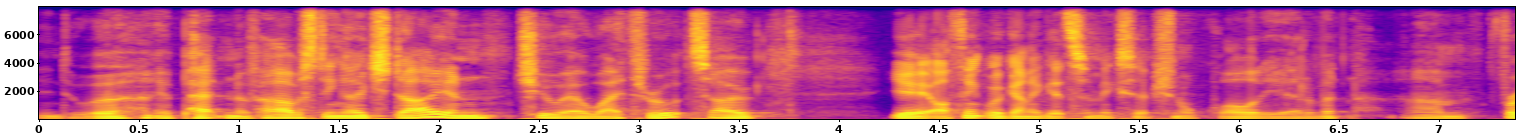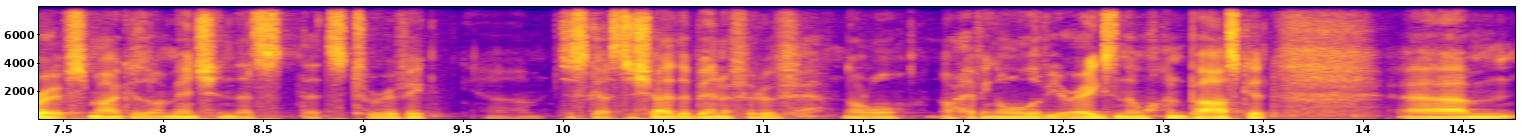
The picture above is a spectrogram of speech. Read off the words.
into a, a pattern of harvesting each day and chew our way through it. So, Yeah, I think we're going to get some exceptional quality out of it. Um, free of smoke, as I mentioned, that's that's terrific. Um, just goes to show the benefit of not all not having all of your eggs in the one basket. Um,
